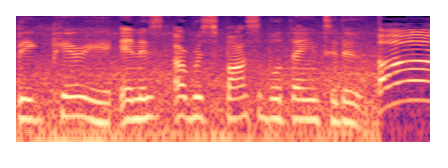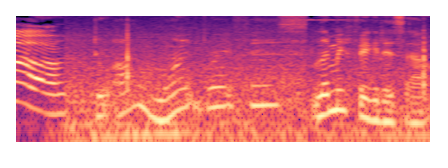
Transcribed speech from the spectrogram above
big period. And it's a responsible thing to do. Oh, do I want breakfast? Let me figure this out.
